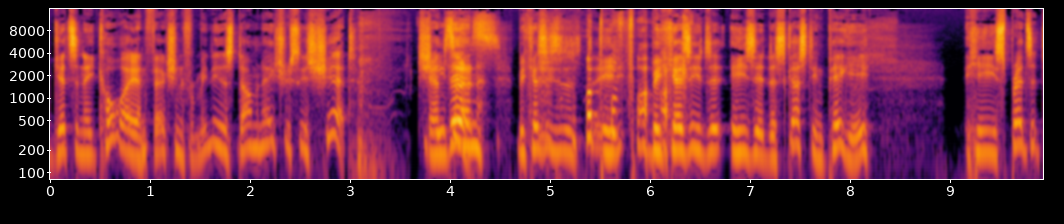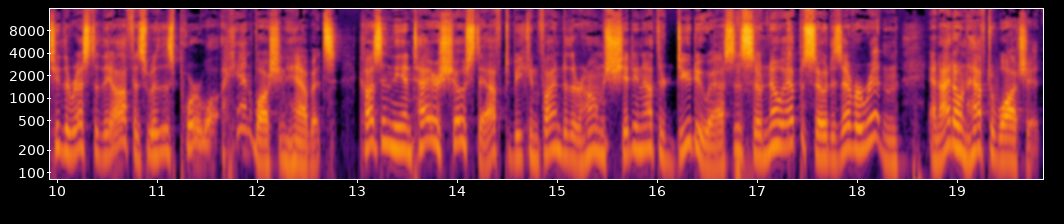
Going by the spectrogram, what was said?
gets an E. coli infection from eating this dominatrix's shit. And then, Jesus. because he's a, What the he- fuck? because he's a, he's a disgusting piggy, he spreads it to the rest of the office with his poor wa- hand washing habits, causing the entire show staff to be confined to their homes, shitting out their doo doo asses. So no episode is ever written, and I don't have to watch it.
